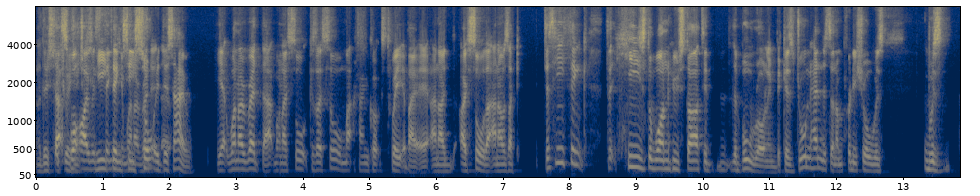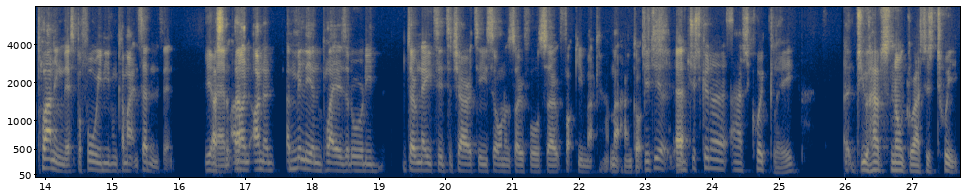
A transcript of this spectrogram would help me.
At this That's situation. what I was he thinking thinks he it, sorted though. this out. Yeah, when I read that, when I saw, because I saw Matt Hancock's tweet about it, and I, I saw that, and I was like, does he think that he's the one who started the ball rolling? Because Jordan Henderson, I'm pretty sure, was was planning this before he'd even come out and said anything. Yeah, Um, and I, I know a million players had already donated to charity, so on and so forth. So fuck you, Matt, Matt Hancock. Did you? Uh, I'm just gonna ask quickly. Uh, do you have Snodgrass's tweet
